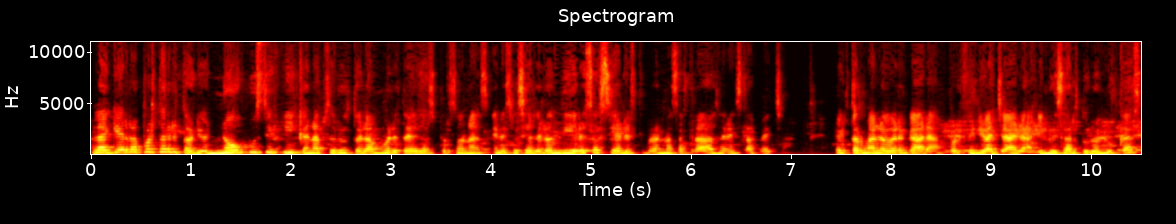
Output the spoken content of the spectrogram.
La guerra por territorio no justifica en absoluto la muerte de esas personas, en especial de los líderes sociales que fueron masacrados en esta fecha. Héctor Malo Vergara, Porfirio Ayala y Luis Arturo Lucas,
